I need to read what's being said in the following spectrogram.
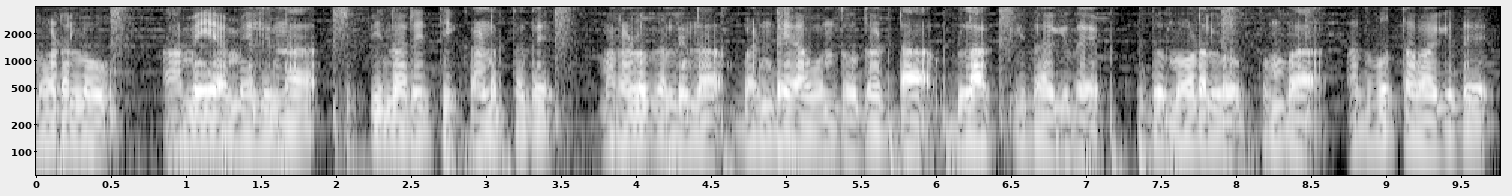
ನೋಡಲು ಆಮೆಯ ಮೇಲಿನ ಚಿಪ್ಪಿನ ರೀತಿ ಕಾಣುತ್ತದೆ. ಮರಳುಗಲ್ಲಿನ ಬಂಡೆಯ ಒಂದು ದೊಡ್ಡ ಬ್ಲಾಕ್ ಇದಾಗಿದೆ. ಇದು ನೋಡಲು ತುಂಬಾ ಅದ್ಭುತವಾಗಿದೆ.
